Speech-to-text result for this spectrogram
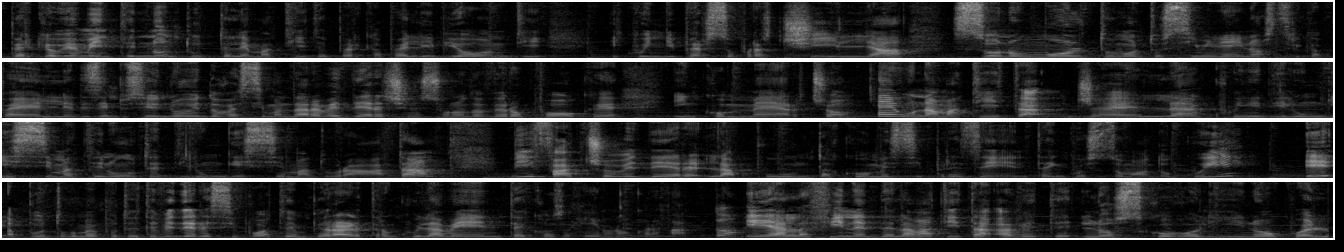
perché ovviamente non tutte le matite per capelli biondi e quindi per sopracciglia sono molto molto simili ai nostri capelli, ad esempio se noi dovessimo andare a vedere ce ne sono davvero poche in commercio commercio. È una matita gel, quindi di lunghissima tenuta e di lunghissima durata. Vi faccio vedere la punta come si presenta in questo modo qui e appunto come potete vedere si può temperare tranquillamente, cosa che io non ho ancora fatto. E alla fine della matita avete lo scovolino, quello,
